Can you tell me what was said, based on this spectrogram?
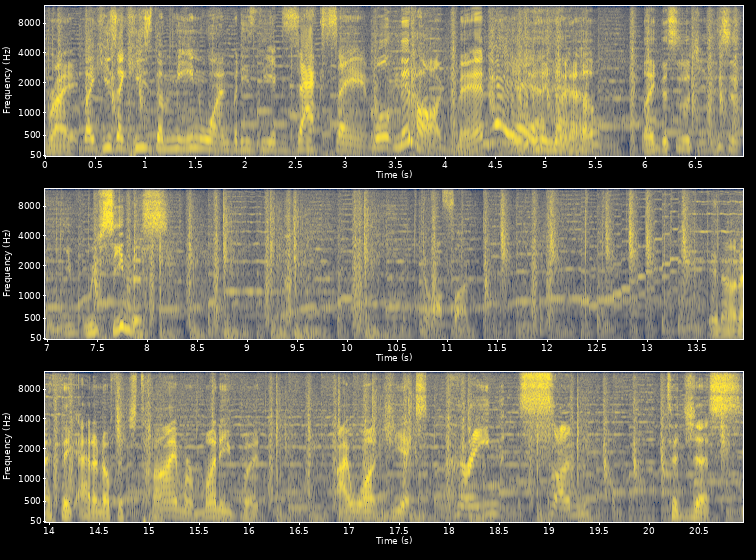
Right. Like he's like he's the mean one, but he's the exact same. Well, Nidhogg, man. Yeah, yeah, yeah. you know, like this is what you. This is you, we've seen this. Fuck. You know, and I think I don't know if it's time or money, but I want GX Green Sun to just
